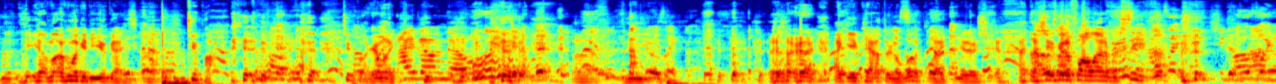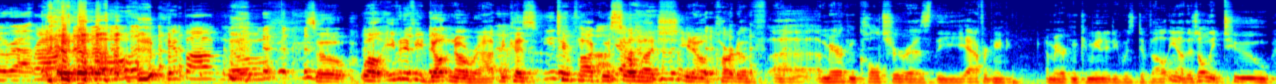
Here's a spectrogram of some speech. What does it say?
the yeah, I'm, I'm looking at you guys uh, Tupac Tupac I'm like I don't know. uh, I was like, I gave Catherine a look like you know she, I thought I she was was going to fall out of her seat I was like, she, she does I was not like, know rap. no. Hip hop, no. so well even if you don't know rap because You know tupac Tupac. was so much you know part of uh, american culture as the african american community was developed you know there's only two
